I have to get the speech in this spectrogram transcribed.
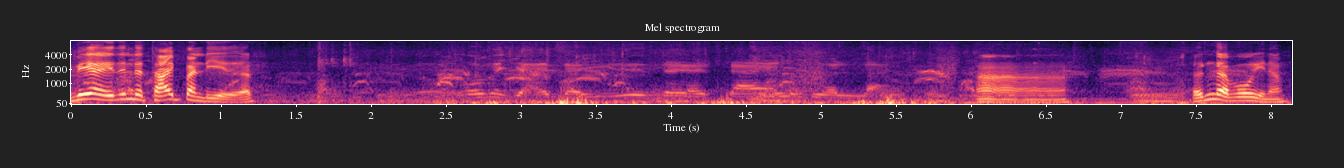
இவையா இது இந்த தாய் பண்டிகைகள் ஓமையா இந்த இது இந்த டயலுகள்லாம் ஆ ஆ ஆ எங்க போயினம்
